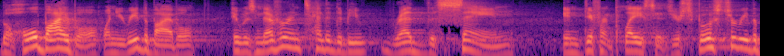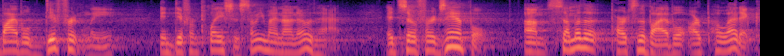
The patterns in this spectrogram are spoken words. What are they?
the whole Bible, when you read the Bible, it was never intended to be read the same in different places. You're supposed to read the Bible differently in different places. Some of you might not know that. And so, for example, um, some of the parts of the Bible are poetic.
